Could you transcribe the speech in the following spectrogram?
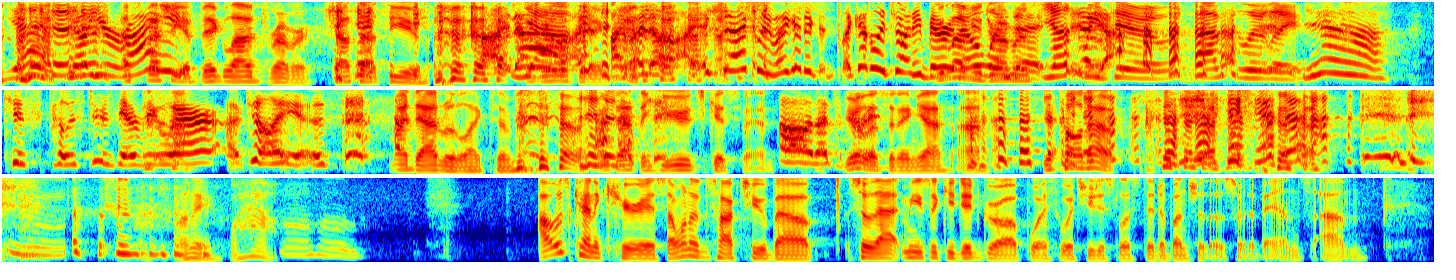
Yes. No, you're right. Especially a big loud drummer. Shouts out to you. I know. You're listening. I, I know I- exactly. I gotta, I gotta let Johnny Bear know you, one drummers. day. yes, Yeah, we yeah. do, absolutely. Yeah, Kiss posters everywhere. I'm telling you. Was- My dad would have liked him. My dad's a huge Kiss fan. oh, that's You're great. listening, yeah. Uh, you're called out. That's funny. Wow. I was kind of curious. I wanted to talk to you about so that music you did grow up with, which you just listed a bunch of those sort of bands. Um,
